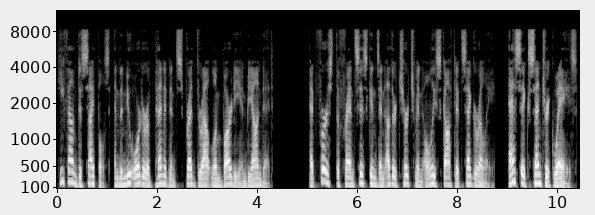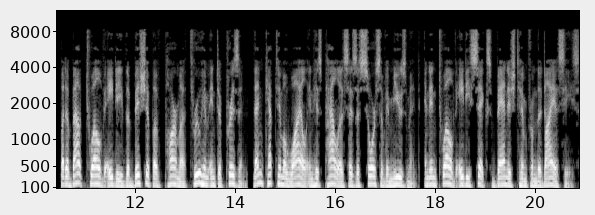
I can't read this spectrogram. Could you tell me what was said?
He found disciples, and the new order of penitents spread throughout Lombardy and beyond it. At first the Franciscans and other churchmen only scoffed at Segarelli's eccentric ways, but about 1280 the Bishop of Parma threw him into prison, then kept him a while in his palace as a source of amusement, and in 1286 banished him from the diocese.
